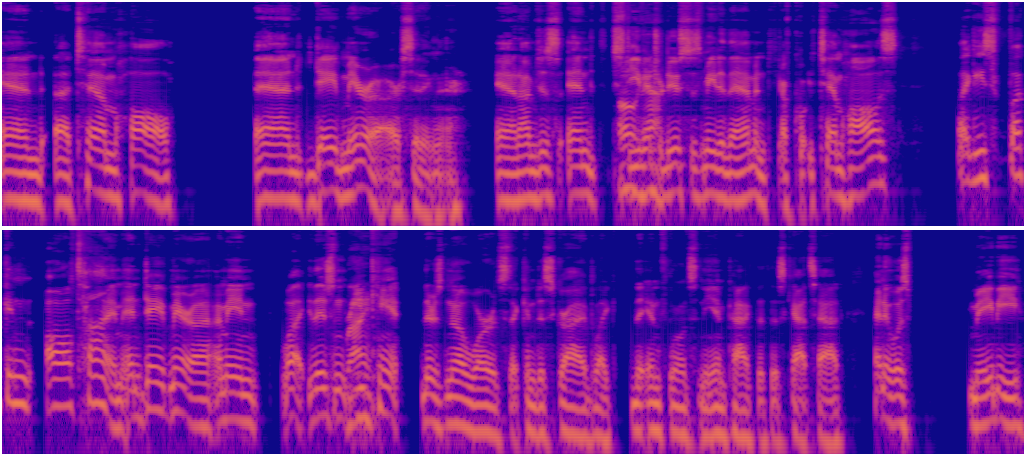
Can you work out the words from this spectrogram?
and uh, Tim Hall and Dave Mirra are sitting there, and I'm just and Oh, Steve yeah. introduces me to them, and of course Tim Hall is like he's fucking all time, and Dave Mirra. I mean, What there's you can't there's no words that can describe like the influence and the impact that this cat's had. And it was maybe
